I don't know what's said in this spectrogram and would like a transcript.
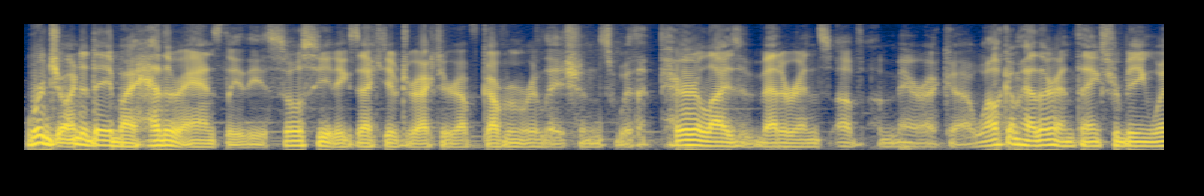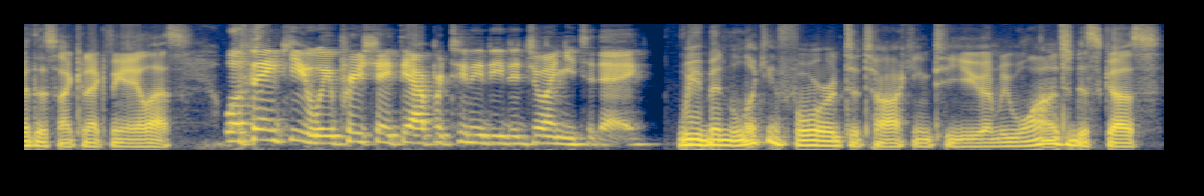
We're joined today by Heather Ansley, the Associate Executive Director of Government Relations with Paralyzed Veterans of America. Welcome, Heather, and thanks for being with us on Connecting ALS. Well, thank you. We appreciate the opportunity to join you today. We've been looking forward to talking to you, and we wanted to discuss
